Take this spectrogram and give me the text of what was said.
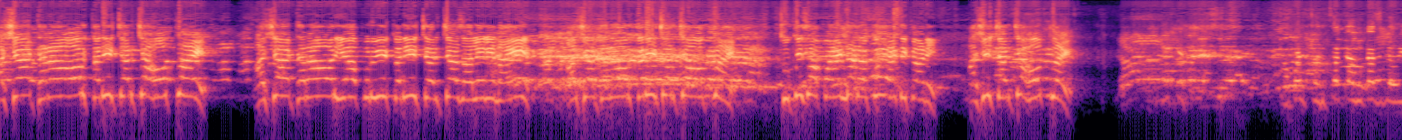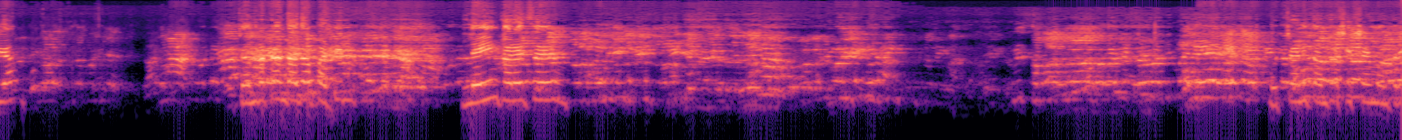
अशा ठरावावर कधी चर्चा होत नाही. अशा ठरावावर यापूर्वी कधी चर्चा झालेली नाही. अशा ठरावावर कधी चर्चा होत नाही. चुकीचा पायंडा नको या ठिकाणी. अशी चर्चा होत नाही. आपण पुढचं कामकाज घेऊया. चंद्रकांत दादा पाटील लेईंग करायचंय. उच्च आणि तंत्र शिक्षण मंत्री.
